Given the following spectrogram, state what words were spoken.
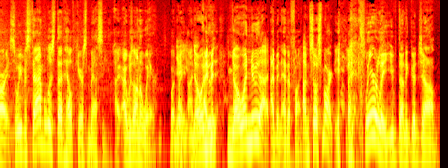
All right, so we've established that healthcare is messy. I, I was unaware, but Yeah, I, no one I've knew. been no one knew that. I've been edified. I'm so smart. Clearly, you've done a good job.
